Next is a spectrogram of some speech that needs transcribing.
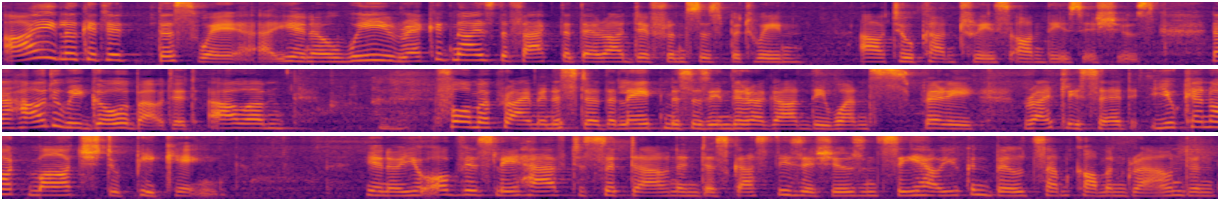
I look at it this way, uh, you know, we recognize the fact that there are differences between our two countries on these issues. Now, how do we go about it? Our um, former Prime Minister, the late Mrs. Indira Gandhi, once very rightly said, you cannot march to Peking. You know, you obviously have to sit down and discuss these issues and see how you can build some common ground and,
